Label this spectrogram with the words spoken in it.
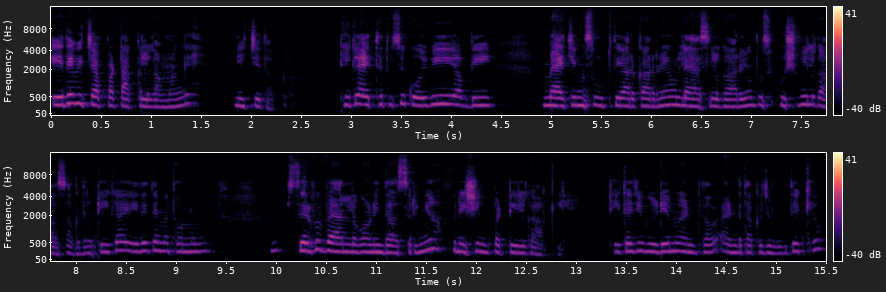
ਇਹਦੇ ਵਿੱਚ ਆਪਾਂ ਟੱਕ ਲਗਾਵਾਂਗੇ ਨੀਚੇ ਤੱਕ। ਠੀਕ ਹੈ, ਇੱਥੇ ਤੁਸੀਂ ਕੋਈ ਵੀ ਆਪਦੀ ਮੈਚਿੰਗ ਸੂਟ ਤਿਆਰ ਕਰ ਰਹੇ ਹੋ, ਲੈਸ ਲਗਾ ਰਹੇ ਹੋ, ਤੁਸੀਂ ਕੁਝ ਵੀ ਲਗਾ ਸਕਦੇ ਹੋ। ਠੀਕ ਹੈ, ਇਹਦੇ ਤੇ ਮੈਂ ਤੁਹਾਨੂੰ ਸਿਰਫ ਵੈਨ ਲਗਾਉਣੀ ਦੱਸ ਰਹੀ ਹਾਂ ਫਿਨਿਸ਼ਿੰਗ ਪੱਟੀ ਲਗਾ ਕੇ। ਠੀਕ ਹੈ ਜੀ ਵੀਡੀਓ ਨੂੰ ਐਂਡ ਤੱਕ ਐਂਡ ਤੱਕ ਜ਼ਰੂਰ ਦੇਖਿਓ।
